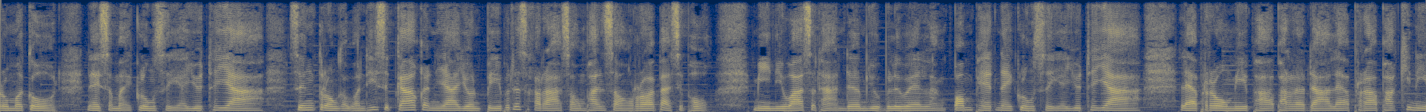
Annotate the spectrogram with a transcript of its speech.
รมโกศในสมัยกรุงศรีอยุธยา ซึ่งตรงกับวันที่ 19 กันยายนปีพุทธศักราช2286 มีนิวาสถานเดิมอยู่บริเวณหลังป้อมเพชรในกรุงศรีอยุธยา และพระองค์มีพระพรดาและพระพักคินี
